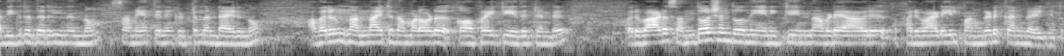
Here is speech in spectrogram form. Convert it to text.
അധികൃതരിൽ നിന്നും സമയത്തിന് കിട്ടുന്നുണ്ടായിരുന്നു. അവരും നന്നായിട്ട് നമ്മളോട് കോപ്പറേറ്റ് ചെയ്തിട്ടുണ്ട്. ഒരുപാട് സന്തോഷം തോന്നി എനിക്ക് ഇന്ന് അവിടെ ആ ഒരു പരിപാടിയിൽ പങ്കെടുക്കാൻ കഴിഞ്ഞത്.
